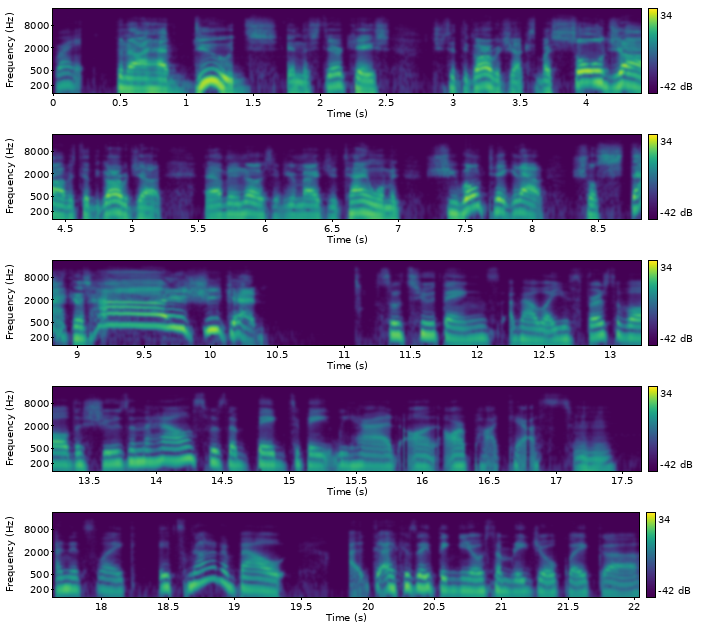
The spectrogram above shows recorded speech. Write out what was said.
Right. So now I have dudes in the staircase to take the garbage out because my sole job is to take the garbage out. And I've noticed if you're married to an Italian woman, she won't take it out. She'll stack it as high as she can. So two things about what you. First of all, the shoes in the house was a big debate we had on our podcast, Mm-hmm. and it's like it's not about because I, think you know somebody joked like uh,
